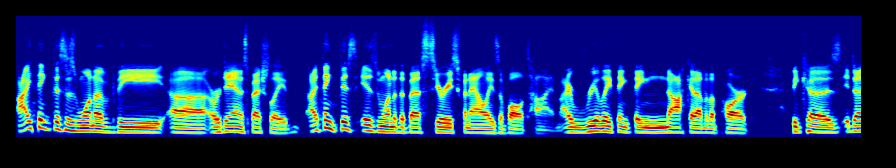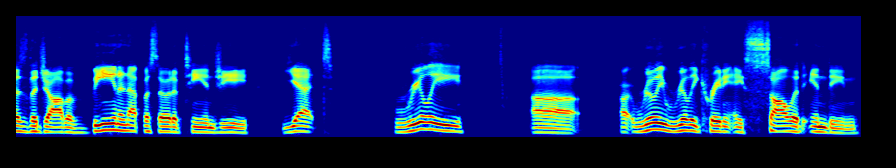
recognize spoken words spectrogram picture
I think this is one of the, uh, or Dan especially, I think this is one of the best series finales of all time. I really think they knock it out of the park because it does the job of being an episode of TNG, yet really, uh, uh really, really creating a solid ending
